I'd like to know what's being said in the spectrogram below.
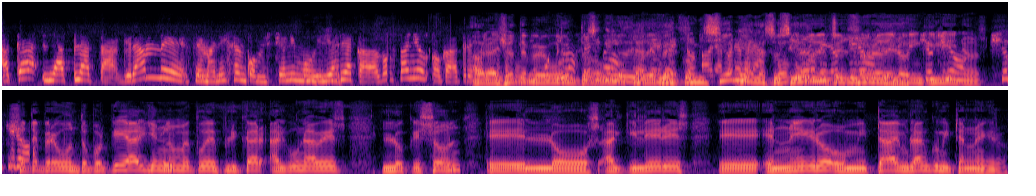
Acá la plata grande se maneja en comisión inmobiliaria cada dos años o cada tres Ahora, años. yo te pregunto, Pasa que lo de la- vos las podés- comisiones Ahora, a la ahora, sociedad Vos como no tiene defensora de los yo quiero- inquilinos, yo te pregunto, ¿por qué alguien Sí. no me puede explicar alguna vez lo que son eh, los alquileres eh, en negro o mitad en blanco y mitad en negro?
